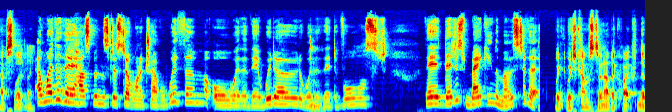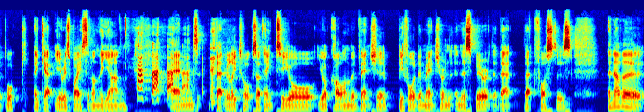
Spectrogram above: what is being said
absolutely. And whether their husbands just don't want to travel with them, or whether they're widowed, or whether Mm. they're divorced, they're they're just making the most of it. Which, which comes to another quote from the book A Gap Year is Wasted on the Young. and that really talks, I think, to your your column adventure before dementia and, and the spirit that, that that fosters. Another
